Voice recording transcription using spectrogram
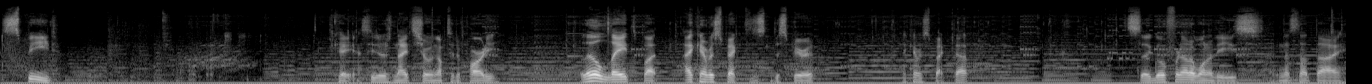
Speed. Okay, I see there's knights showing up to the party. A little late, but I can respect this, the spirit. I can respect that. Uh, go for another one of these, and let's not die.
